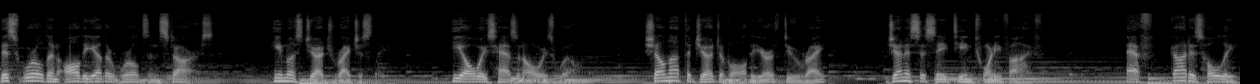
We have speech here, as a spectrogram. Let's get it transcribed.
this world and all the other worlds and stars. He must judge righteously. He always has and always will. Shall not the judge of all the earth do right? Genesis 18:25. F. God is holy,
